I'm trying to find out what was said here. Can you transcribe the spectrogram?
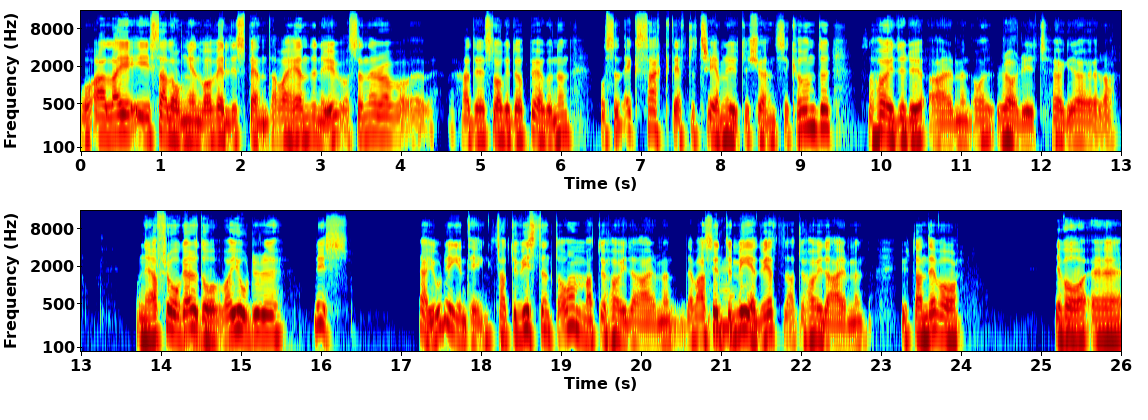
Och alla i, i salongen var väldigt spända. Vad händer nu? Och sen när du eh, hade slagit upp ögonen och sen exakt efter 3 minuter 21 sekunder så höjde du armen och rörde ditt högra öra. Och när jag frågade då, vad gjorde du nyss? Jag gjorde ingenting. Så att du visste inte om att du höjde armen. Det var alltså inte medvetet att du höjde armen utan det var, det var eh,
